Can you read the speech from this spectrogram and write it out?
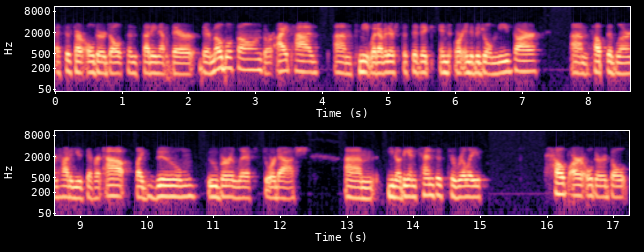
assist our older adults in setting up their their mobile phones or iPads um, to meet whatever their specific in, or individual needs are. Um, help them learn how to use different apps like Zoom, Uber, Lyft, DoorDash. Um, you know, the intent is to really help our older adults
